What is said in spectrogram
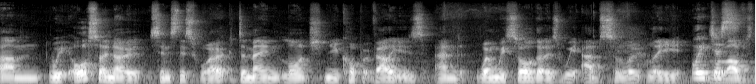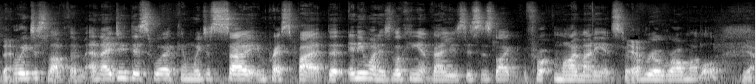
um, we also know since this work, Domain launched new corporate values, and when we saw those, we absolutely We just loved them. We just love them, and they did this work, and we're just so impressed by it that anyone who's looking at values, this is like for my money, it's Yeah. a real role model. Yeah.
